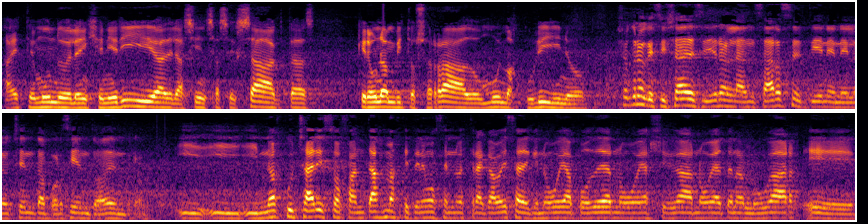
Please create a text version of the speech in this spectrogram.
a este mundo de la ingeniería, de las ciencias exactas, que era un ámbito cerrado, muy masculino? Yo creo que si ya decidieron lanzarse, tienen el 80% adentro y, no escuchar esos fantasmas que tenemos en nuestra cabeza de que no voy a poder, no voy a llegar, no voy a tener lugar. Eh,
